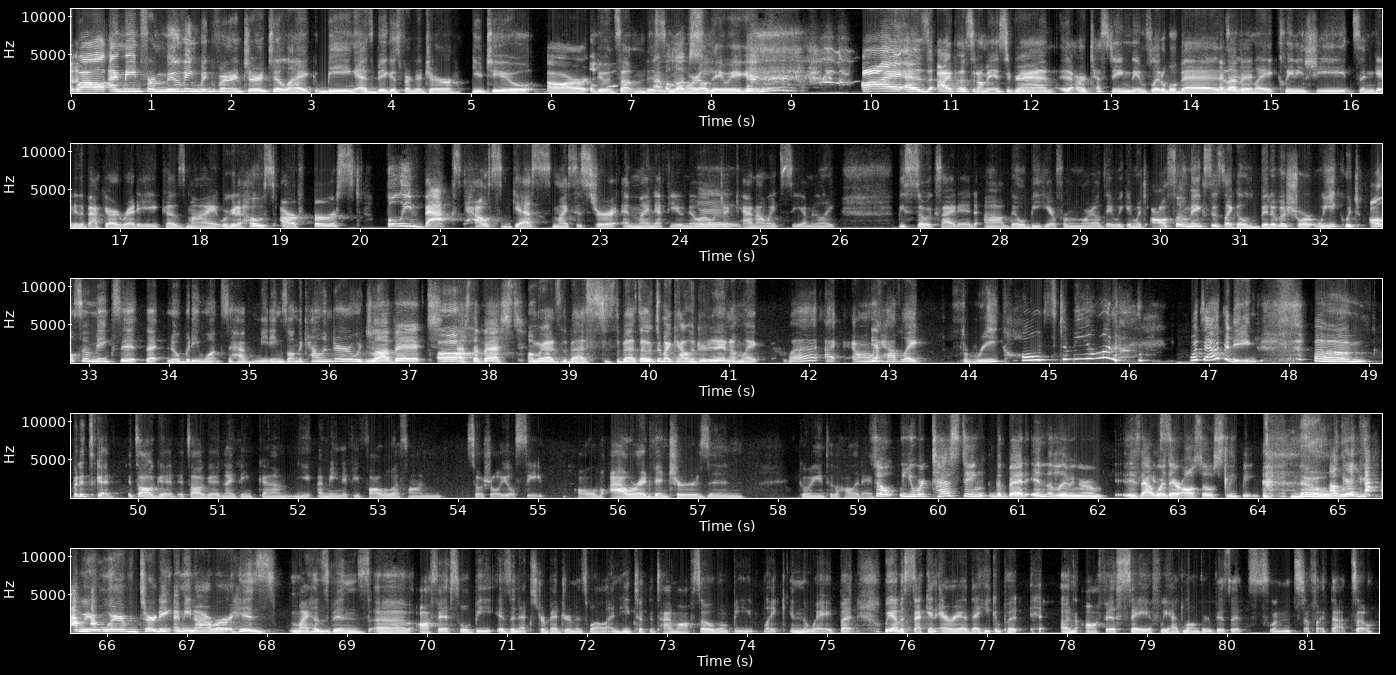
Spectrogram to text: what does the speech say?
well, I mean, from moving big furniture to like being as big as furniture, you two are doing something this I'm a love Memorial. Day weekend. I, as I posted on my Instagram, uh, are testing the inflatable beds I love and it. like cleaning sheets and getting the backyard ready because my we're gonna host our first fully vaxxed house guests, my sister and my nephew Noah, which I cannot wait to see. I'm gonna like be so excited. Um, they will be here for Memorial Day weekend, which also makes this like a bit of a short week, which also makes it that nobody wants to have meetings on the calendar, which Love it. Oh. That's the best. Oh my god, it's the best. It's the best. I looked at my calendar today and I'm like, what? I I only Yeah. have like three calls to be on. What's happening? Um, but it's good. It's all good. It's all good. And I think um you I mean, if you follow us on social, you'll see all of our adventures and going into the holiday. So you were testing the bed in the living room. Is that where they're also sleeping? No, Okay. we're, we're we're turning. I mean, our his my husband's uh, office will be is an extra bedroom as well, and he took the time off, so it won't be like in the way. But we have a second area that he can put an office, say if we had longer visits and stuff like that. So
